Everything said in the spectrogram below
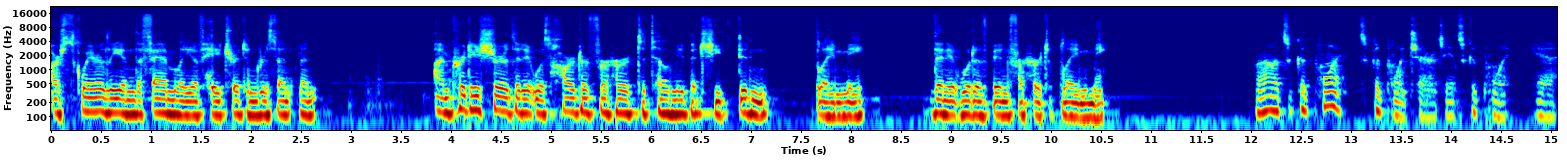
are squarely in the family of hatred and resentment. I'm pretty sure that it was harder for her to tell me that she didn't blame me than it would have been for her to blame me. Well, it's a good point. It's a good point, Charity. It's a good point. Yeah.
